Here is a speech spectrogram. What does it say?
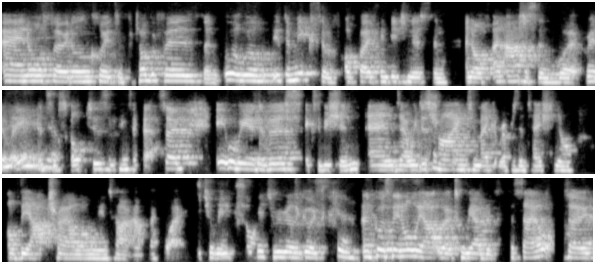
And also, it'll include some photographers, and well, well it's a mix of, of both Indigenous and and, of, and artisan work, really, Yeah, and yeah. some sculptures and things like that. So it will be a diverse exhibition, and uh, we're just trying to make it representational of the art trail along the entire Outback Way, which will be which will be really good. Cool. And of course, then all the artworks will be able to for sale. So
